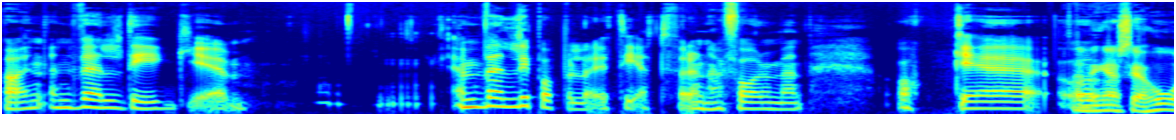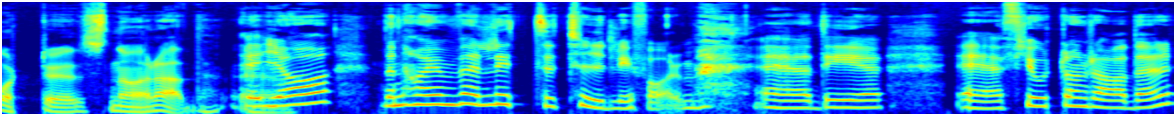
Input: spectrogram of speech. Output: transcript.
ja, en, en väldig eh, en väldig popularitet för den här formen. Och, och, eh, den är ganska hårt eh, snörad. Ja, den har en väldigt tydlig form. Det är 14 rader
